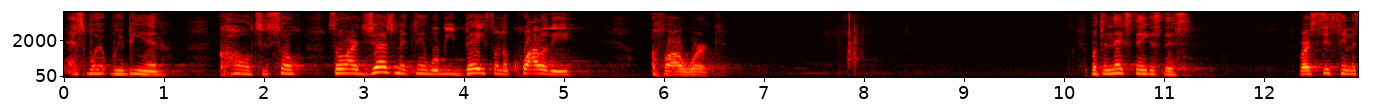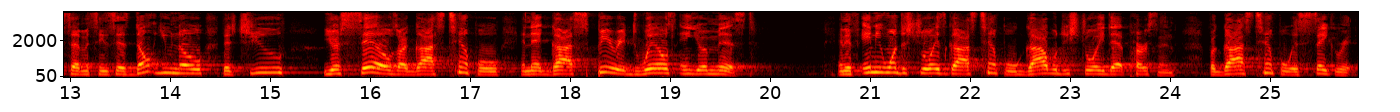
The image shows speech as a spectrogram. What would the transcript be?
That's what we're being called to. So, so our judgment then will be based on the quality of our work. But the next thing is this. Verse 16 to 17 says, Don't you know that you yourselves are God's temple and that God's Spirit dwells in your midst? And if anyone destroys God's temple, God will destroy that person. For God's temple is sacred,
